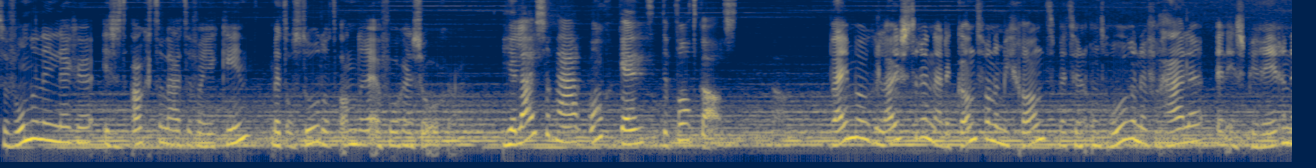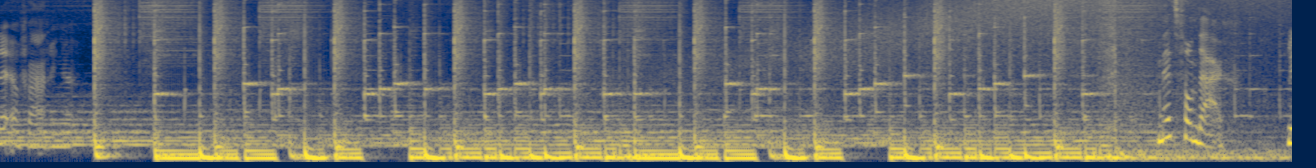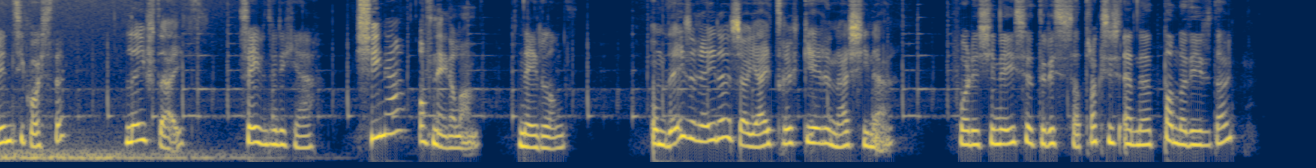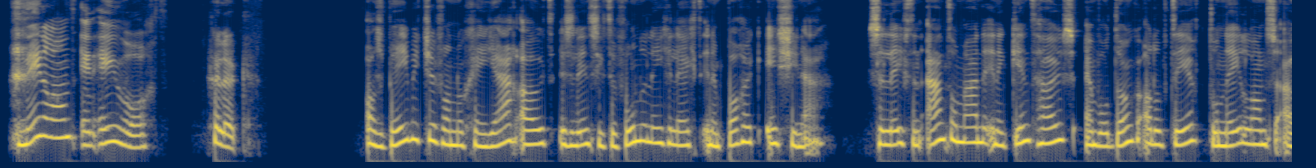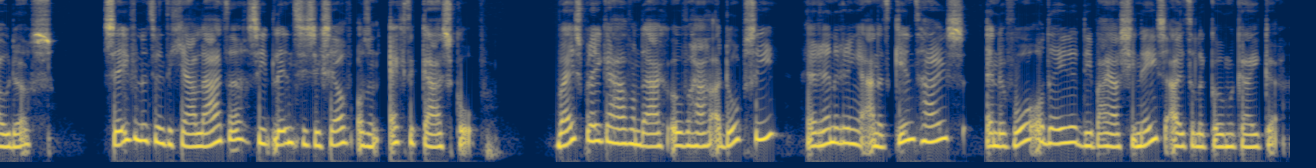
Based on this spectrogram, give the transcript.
Te vondeling leggen is het achterlaten van je kind met als doel dat anderen ervoor gaan zorgen. Je luistert naar Ongekend, de podcast. Wij mogen luisteren naar de kant van de migrant met hun ontroerende verhalen en inspirerende ervaringen. Met vandaag Lindsay Kosten, Leeftijd. 27 jaar, China of Nederland? Nederland. Om deze reden zou jij terugkeren naar China. Voor de Chinese toeristische attracties en de pandadierentuin. Nederland in één woord. Geluk. Als babytje van nog geen jaar oud is Lindsay te vondeling gelegd in een park in China. Ze leeft een aantal maanden in een kindhuis en wordt dan geadopteerd door Nederlandse ouders. 27 jaar later ziet Lindsay zichzelf als een echte kaaskop. Wij spreken haar vandaag over haar adoptie, herinneringen aan het kindhuis en de vooroordelen die bij haar Chinees uiterlijk komen kijken.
